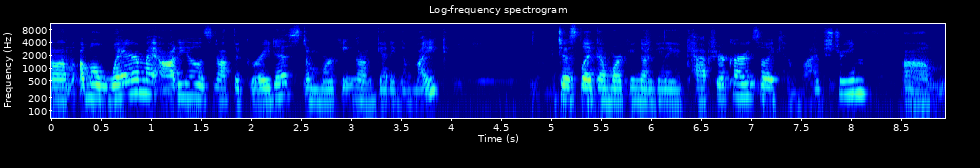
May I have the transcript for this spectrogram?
Um, I'm aware my audio is not the greatest. I'm working on getting a mic. just like I'm working on getting a capture card so I can live stream. Um,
